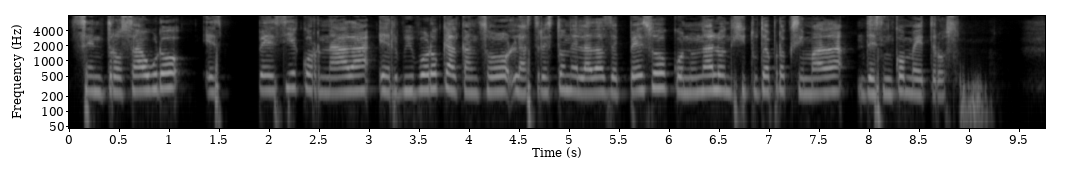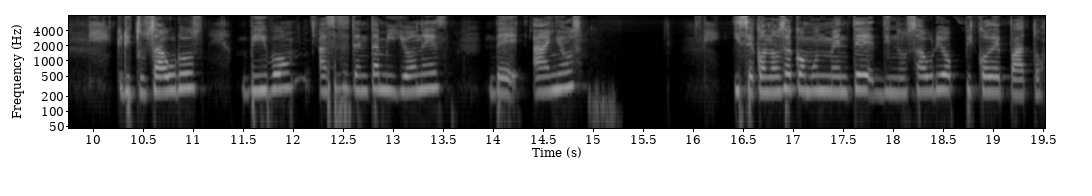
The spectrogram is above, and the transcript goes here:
Centrosauro, especie cornada, herbívoro que alcanzó las 3 toneladas de peso con una longitud aproximada de 5 metros. Critosaurus, vivo hace 70 millones de años y se conoce comúnmente dinosaurio pico de pato.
